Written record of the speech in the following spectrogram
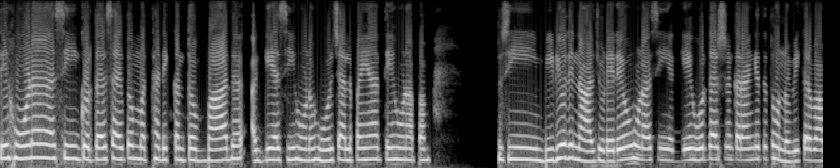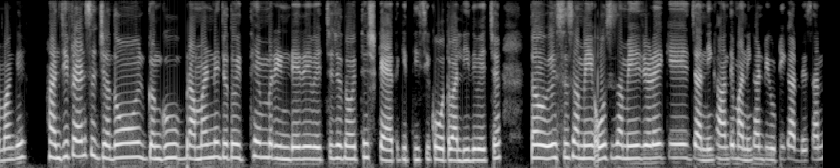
ਤੇ ਹੁਣ ਅਸੀਂ ਗੁਰਦੁਆਰਾ ਸਾਹਿਬ ਤੋਂ ਮੱਥਾ ਟੇਕਣ ਤੋਂ ਬਾਅਦ ਅੱਗੇ ਅਸੀਂ ਹੁਣ ਹੋਰ ਚੱਲ ਪਏ ਆ ਤੇ ਹੁਣ ਆਪਾਂ ਤੁਸੀਂ ਵੀਡੀਓ ਦੇ ਨਾਲ ਜੁੜੇ ਰਹੋ। ਹੁਣ ਅਸੀਂ ਅੱਗੇ ਹੋਰ ਦਰਸ਼ਨ ਕਰਾਂਗੇ ਤੇ ਤੁਹਾਨੂੰ ਵੀ ਕਰਵਾਵਾਂਗੇ। ਹਾਂਜੀ ਫਰੈਂਡਸ ਜਦੋਂ ਗੰਗੂ ਬ੍ਰਾਹਮਣ ਨੇ ਜਦੋਂ ਇੱਥੇ ਮਰਿੰਡੇ ਦੇ ਵਿੱਚ, ਜਦੋਂ ਇੱਥੇ ਸ਼ਿਕਾਇਤ ਕੀਤੀ ਸੀ ਕੋਤਵਾਲੀ ਦੇ ਵਿੱਚ, ਤਾਂ ਇਸ ਸਮੇਂ, ਉਸ ਸਮੇਂ ਜਿਹੜੇ ਕਿ ਜਾਨੀ ਖਾਨ ਤੇ ਮਾਨੀ ਖਾਨ ਡਿਊਟੀ ਕਰਦੇ ਸਨ,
